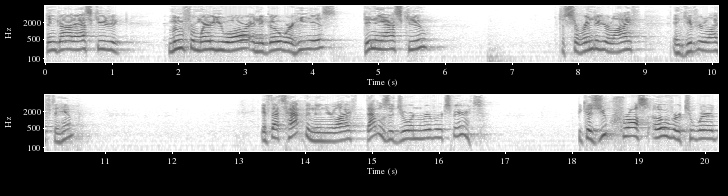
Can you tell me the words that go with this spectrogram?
Didn't God ask you to move from where you are and to go where He is? Didn't He ask you to surrender your life and give your life to Him? If that's happened in your life, that was a Jordan River experience. Because you cross over to where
